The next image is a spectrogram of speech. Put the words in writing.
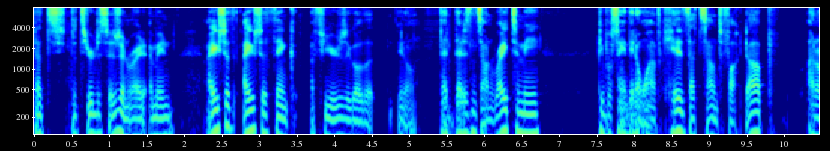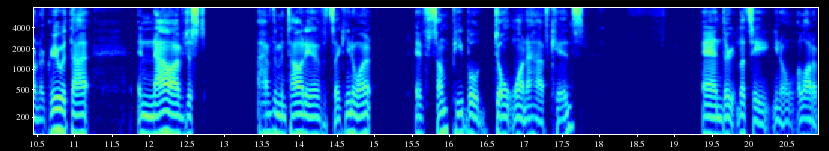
that's that's your decision right? I mean i used to th- i used to think a few years ago that you know that that doesn't sound right to me. People saying they don't want to have kids that sounds fucked up. I don't agree with that. And now i've just i have the mentality of it's like you know what if some people don't want to have kids and they're let's say you know a lot of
